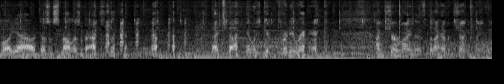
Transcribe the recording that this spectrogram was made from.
Well, yeah, it doesn't smell as bad. I tell you, it was getting pretty rank. I'm sure mine is, but I haven't checked lately.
